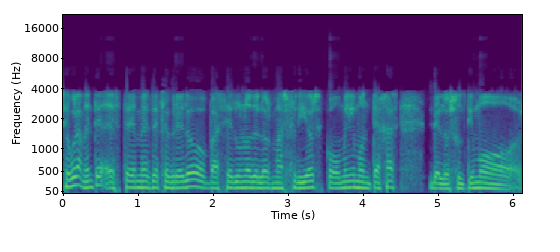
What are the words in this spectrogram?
seguramente este mes de febrero va a ser uno de los más fríos, como mínimo en Texas, de los últimos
